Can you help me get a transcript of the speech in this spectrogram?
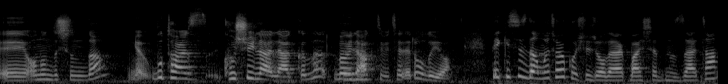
E, onun dışında ya, bu tarz koşuyla alakalı böyle aktiviteler oluyor. Peki siz de amatör koşucu olarak başladınız zaten.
